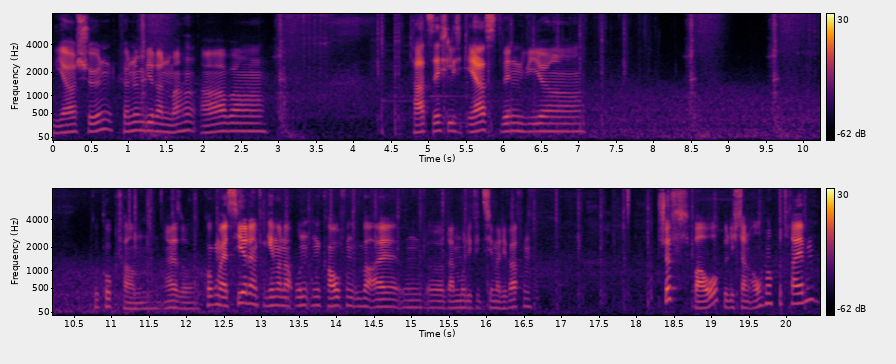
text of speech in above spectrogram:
Ja, schön, können wir dann machen, aber tatsächlich erst, wenn wir geguckt haben. Also, gucken wir jetzt hier, dann gehen wir nach unten, kaufen überall und äh, dann modifizieren wir die Waffen. Schiffsbau will ich dann auch noch betreiben.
